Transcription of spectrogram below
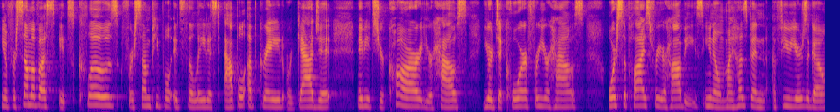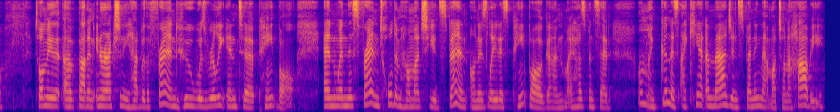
You know, for some of us, it's clothes. For some people, it's the latest Apple upgrade or gadget. Maybe it's your car, your house, your decor for your house, or supplies for your hobbies. You know, my husband, a few years ago, told me about an interaction he had with a friend who was really into paintball. And when this friend told him how much he had spent on his latest paintball gun, my husband said, Oh my goodness, I can't imagine spending that much on a hobby.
